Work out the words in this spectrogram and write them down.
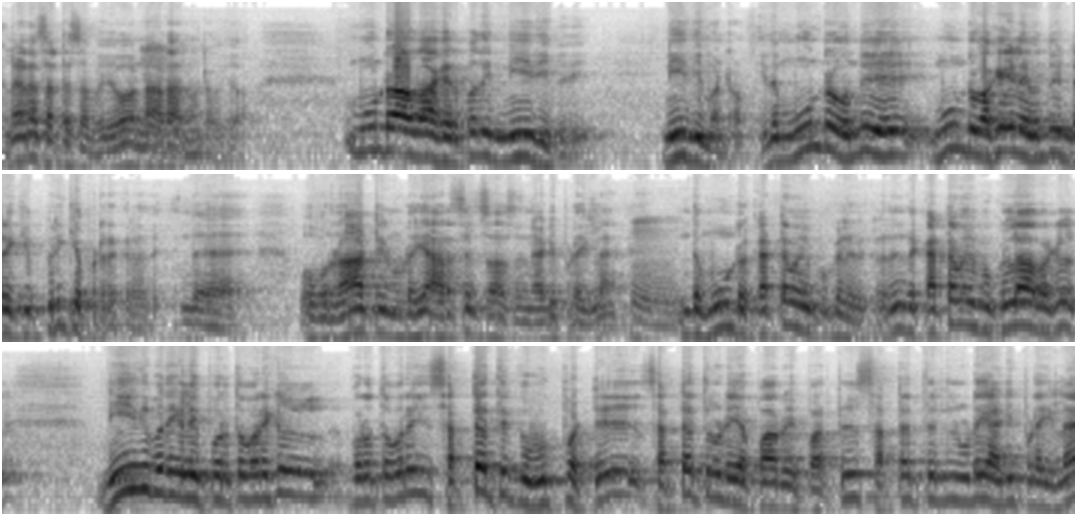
இல்லைன்னா சட்டசபையோ நாடாளுமன்றவையோ. மூன்றாவதாக இருப்பது நீதிபதி நீதிமன்றம். இது மூன்று வந்து மூன்று வகையில் வந்து இன்றைக்கு பிரிக்கப்பட்டிருக்கிறது. இந்த ஒவ்வொரு நாட்டினுடைய அரசியல் சாசன அடிப்படையில் இந்த மூன்று கட்டமைப்புகள் இருக்கிறது. இந்த கட்டமைப்புக்குள்ளே அவர்கள் நீதிபதிகளை பொறுத்தவரைகள் பொறுத்தவரை சட்டத்துக்கு உட்பட்டு சட்டத்தினுடைய பார்வை பார்த்து சட்டத்தினுடைய அடிப்படையில்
